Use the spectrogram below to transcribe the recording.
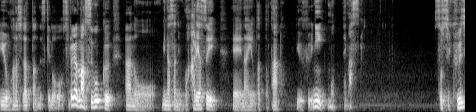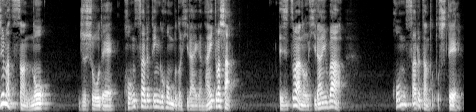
いうお話だったんですけど、それがまあすごく、あの、皆さんにも分かりやすい、内容だったなというふうに思ってます。そして藤松さんの受賞でコンサルティング本部の平井が泣いてました。で、実はあの平井はコンサルタントとして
